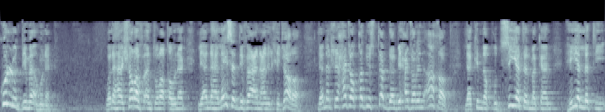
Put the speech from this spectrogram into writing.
كل الدماء هناك. ولها شرف أن تراق هناك لأنها ليست دفاعا عن الحجارة. لأن الحجر قد يستبدل بحجر آخر لكن قدسية المكان هي التي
